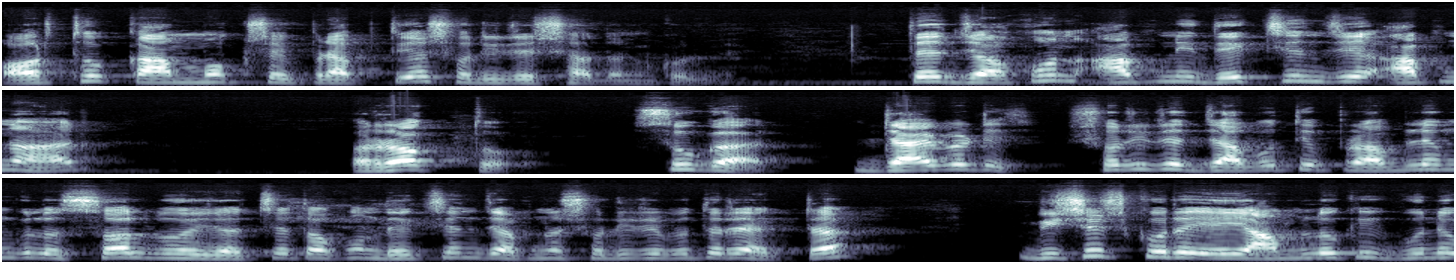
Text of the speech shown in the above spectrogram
অর্থ কাম মোক্ষে প্রাপ্তিও শরীরের সাধন করলে। তো যখন আপনি দেখছেন যে আপনার রক্ত, সুগার, ডায়াবেটিস, শরীরের যাবতীয় প্রবলেমগুলো সলভ হয়ে যাচ্ছে, তখন দেখছেন যে আপনার শরীরের ভেতরে একটা বিশেষ করে এই আমলকি গুণে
